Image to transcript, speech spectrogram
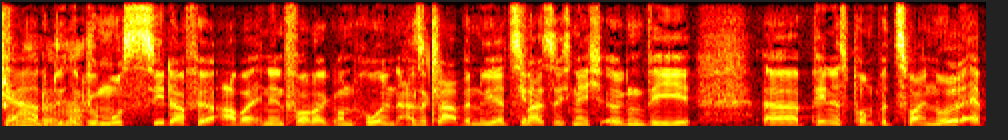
Schauen Ja, aber du, du musst sie dafür aber in den Vordergrund holen. Also klar, wenn du jetzt, Genau. weiß ich nicht, irgendwie äh, Penispumpe 2.0 App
